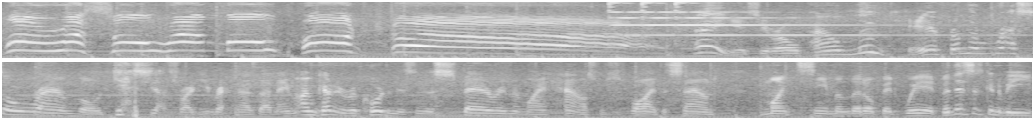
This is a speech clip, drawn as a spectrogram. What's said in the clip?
the Wrestle Ramble Podcast! Hey, it's your old pal Luke here from the Wrestle Ramble. Yes, that's right, you recognise that name. I'm currently recording this in the spare room in my house, which is why the sound might seem a little bit weird. But this is going to be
